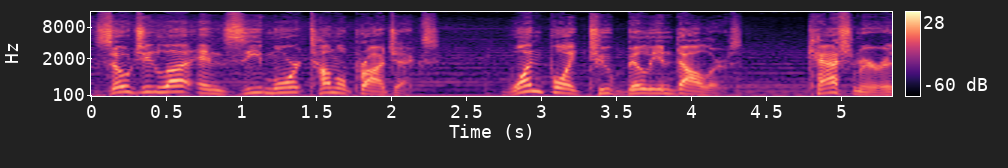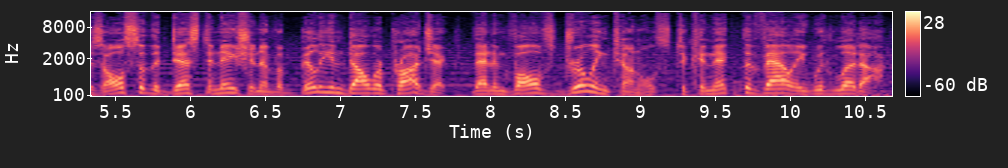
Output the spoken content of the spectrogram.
Zojila and Z-Morh Tunnel Projects $1.2 billion. Kashmir is also the destination of a billion-dollar project that involves drilling tunnels to connect the valley with Ladakh.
